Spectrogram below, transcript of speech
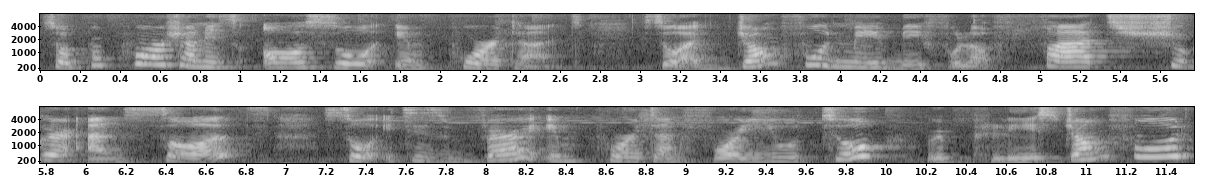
So proportion is also important. So a junk food may be full of fat, sugar and salt. So it is very important for you to replace junk food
